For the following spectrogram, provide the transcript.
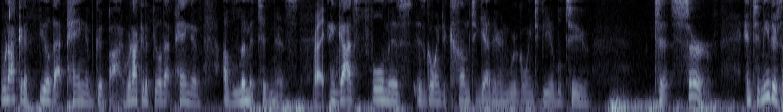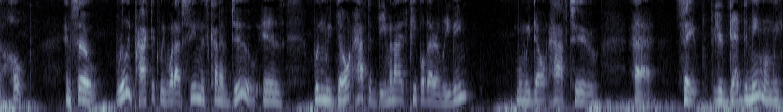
we're not going to feel that pang of goodbye. We're not going to feel that pang of, of limitedness. Right. And God's fullness is going to come together and we're going to be able to to serve. And to me there's a hope. And so really practically what I've seen this kind of do is when we don't have to demonize people that are leaving, when we don't have to uh, say you're dead to me, when we,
